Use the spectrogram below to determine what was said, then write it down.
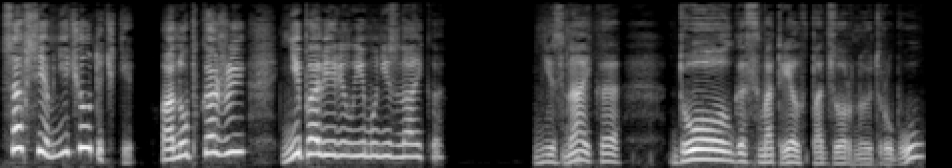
Совсем ни чуточки? А ну, покажи! — не поверил ему Незнайка. Незнайка долго смотрел в подзорную трубу,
